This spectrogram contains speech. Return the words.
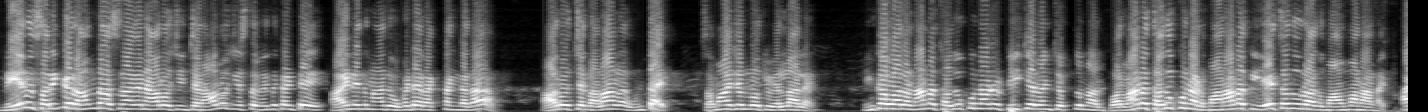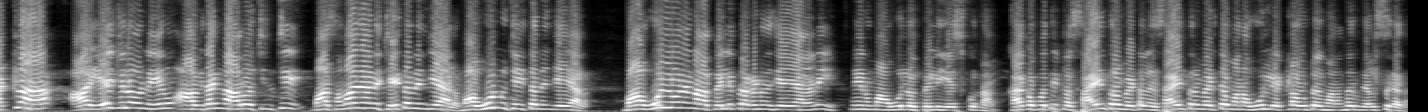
నేను సరిగ్గా రామదాస్ రాగానే ఆలోచించాను. ఆలోచిస్తాం. ఎందుకంటే ఆయనది నాది ఒకటే రక్తం కదా. ఆలోచనలు అలా అలా ఉంటాయి. సమాజంలోకి వెళ్ళాలని ఇంకా వాళ్ళ నాన్న చదువుకున్నాడు టీచర్ అని చెప్తున్నారు. వాళ్ళ నాన్న చదువుకున్నాడు. మా నాన్నకి ఏ చదువు రాదు మా అమ్మ నాన్నకి. అట్లా ఆ ఏజ్లో నేను ఆ విధంగా ఆలోచించి మా సమాజాన్ని చైతన్యం చేయాలి. మా ఊరును చైతన్యం చేయాలి. మా ఊళ్ళోనే నా పెళ్ళి ప్రకటన చేయాలని నేను మా ఊళ్ళో పెళ్ళి చేసుకున్నాను. కాకపోతే ఇట్లా సాయంత్రం పెట్టలేదు సాయంత్రం పెడితే మన ఊళ్ళో ఎట్లా ఉంటుంది మనందరికి తెలుసు కదా.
